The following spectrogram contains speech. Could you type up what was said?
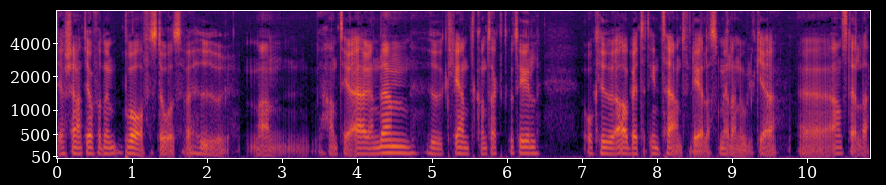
Jag känner att jag har fått en bra förståelse för hur man hanterar ärenden, hur klientkontakt går till och hur arbetet internt fördelas mellan olika eh, anställda.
